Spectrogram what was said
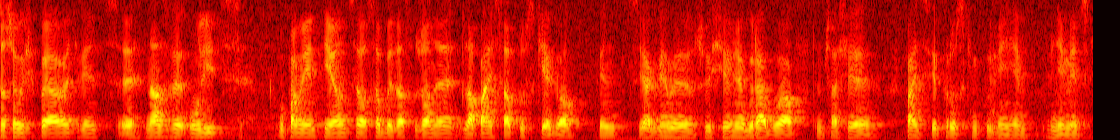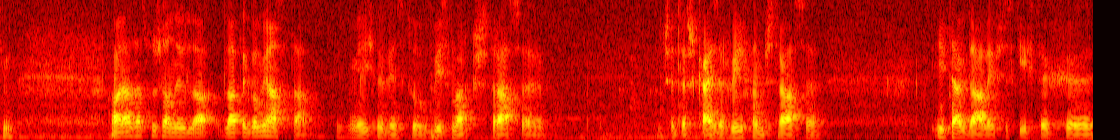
Zaczęły się pojawiać więc y, nazwy ulic upamiętniające osoby zasłużone dla państwa pruskiego, więc jak wiemy oczywiście Jelenia Góra była w tym czasie w państwie pruskim, później nie, w niemieckim oraz zasłużonych dla, dla tego miasta. Mieliśmy więc tu Bismarckstrasse, czy też Kaiser Wilhelm Strasse i tak dalej. Wszystkich tych y,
